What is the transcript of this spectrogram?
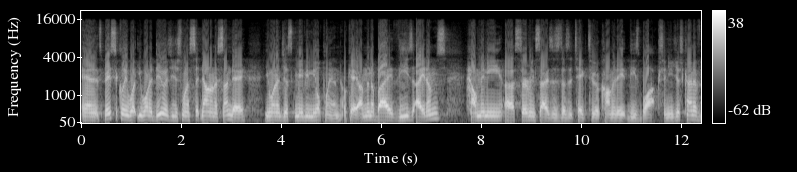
And it's basically what you want to do is you just want to sit down on a Sunday. You want to just maybe meal plan. Okay, I'm going to buy these items. How many uh, serving sizes does it take to accommodate these blocks? And you just kind of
